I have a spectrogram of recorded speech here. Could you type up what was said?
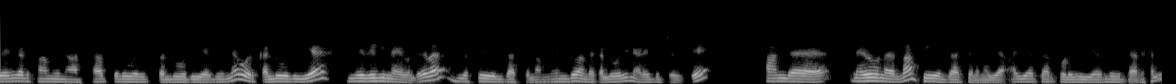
வேங்கடசாமி நாட்டா திருவரு கல்லூரி அப்படின்னு ஒரு கல்லூரியை நிறுவினவர் இந்த பி. விருதாச்சலம் என்றும் அந்த கல்லூரி நடைபெற்றிருக்கு. அந்த நிறுவனர் தான் பி விருதாச்சலம் ஐயா. ஐயா தற்பொழுது இறந்து விட்டார்கள்.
